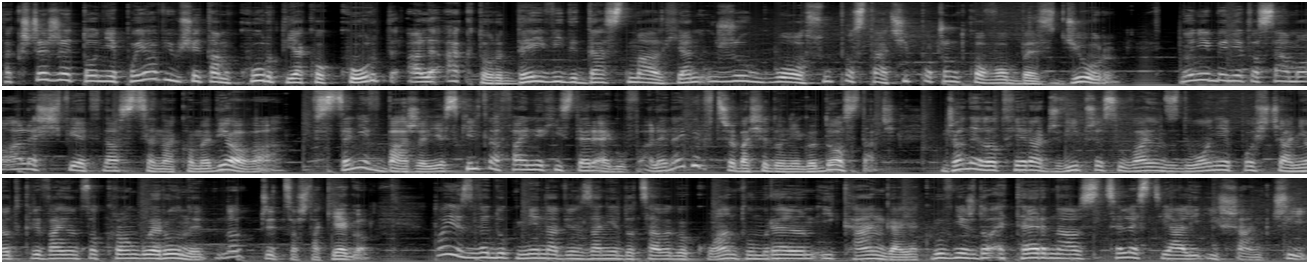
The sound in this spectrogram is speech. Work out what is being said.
Tak szczerze, to nie pojawił się tam Kurt jako Kurt, ale aktor David Dastmalchian użył głosu postaci początkowo bez dziur. No niby nie to samo, ale świetna scena komediowa. W scenie w barze jest kilka fajnych easter eggów, ale najpierw trzeba się do niego dostać. Janet otwiera drzwi przesuwając dłonie po ścianie, odkrywając okrągłe runy, no czy coś takiego. To jest według mnie nawiązanie do całego Quantum Realm i Kanga, jak również do Eternals, Celestiali i Shang-Chi.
